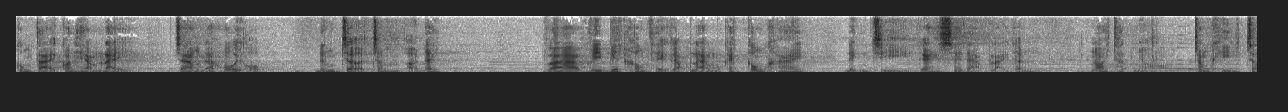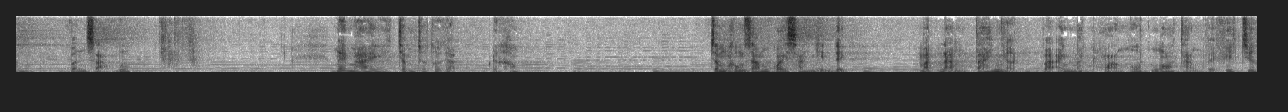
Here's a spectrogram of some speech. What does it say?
Cũng tại con hẻm này, Chàng đã hồi hộp, Đứng chờ Trâm ở đây. Và vì biết không thể gặp nàng một cách công khai, Định chỉ ghé xe đạp lại gần, Nói thật nhỏ Trong khi Trâm vẫn giả bước. Ngày mai Trâm cho tôi gặp, Được không? Trâm không dám quay sang nhìn Định, Mặt nàng tái nhợt. Và ánh mắt hoảng hốt ngó thẳng về phía trước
